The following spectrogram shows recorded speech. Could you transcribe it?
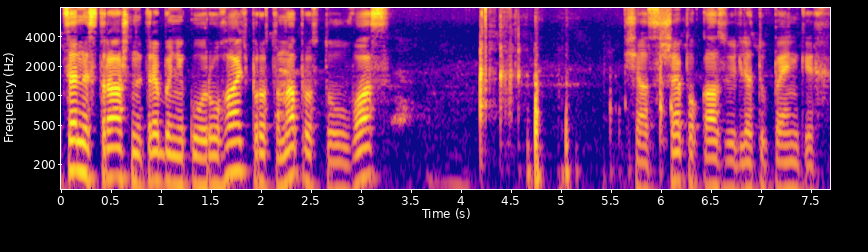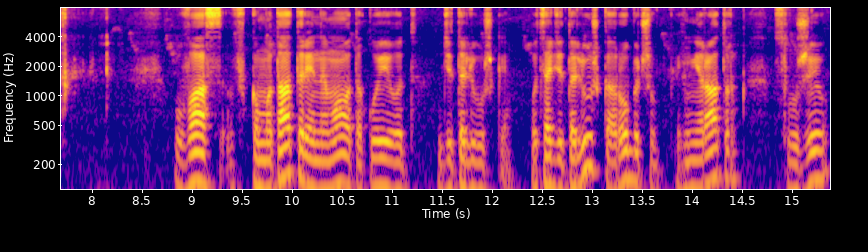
Це не страшно, не треба нікого ругати, просто-напросто у вас. Зараз ще показую для тупеньких. У вас в комутаторі немає такої от деталюшки. Оця деталюшка робить, щоб генератор служив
